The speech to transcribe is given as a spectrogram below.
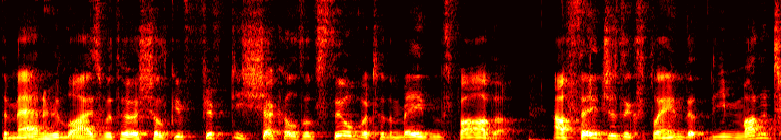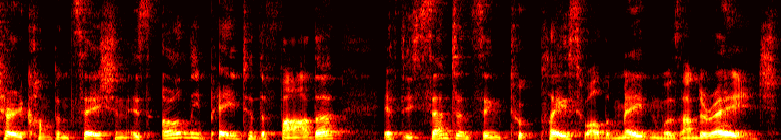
the man who lies with her shall give fifty shekels of silver to the maiden's father. Our sages explain that the monetary compensation is only paid to the father if the sentencing took place while the maiden was under age.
